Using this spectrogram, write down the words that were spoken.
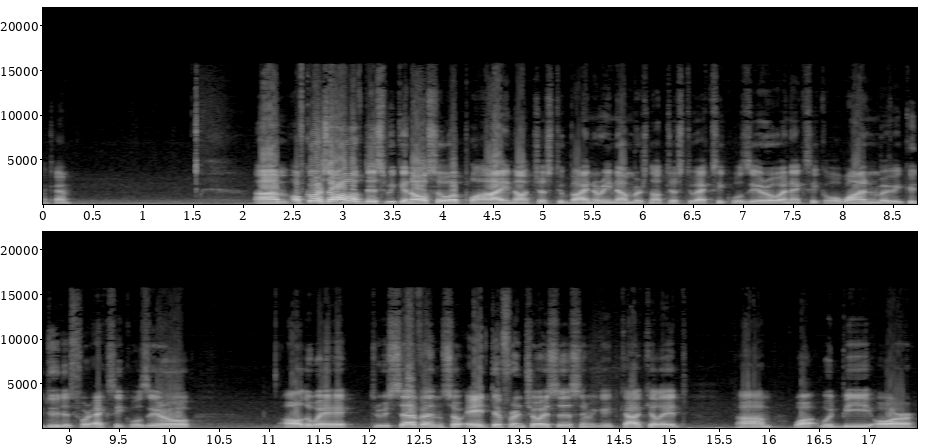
Okay. Um, of course, all of this we can also apply not just to binary numbers, not just to x equals 0 and x equals 1, but we could do this for x equals 0 all the way through 7, so 8 different choices, and we could calculate um, what would be our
